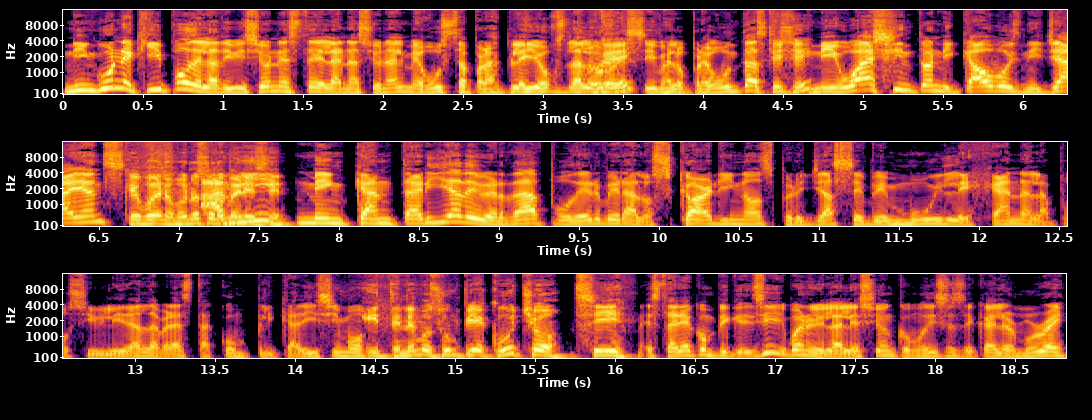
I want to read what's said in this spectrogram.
Ningún equipo de la división este de la Nacional me gusta para playoffs. Ruiz, si me lo preguntas. Sí, sí. Ni Washington, ni Cowboys, ni Giants. Qué bueno, pues no se lo a mí merecen. me encantaría de verdad poder ver a los Cardinals, pero ya se ve muy lejana la posibilidad. La verdad está complicadísimo. Y tenemos un pie cucho. Sí, estaría complicado. Sí, bueno, y la lesión, como dices, de Kyler Murray,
